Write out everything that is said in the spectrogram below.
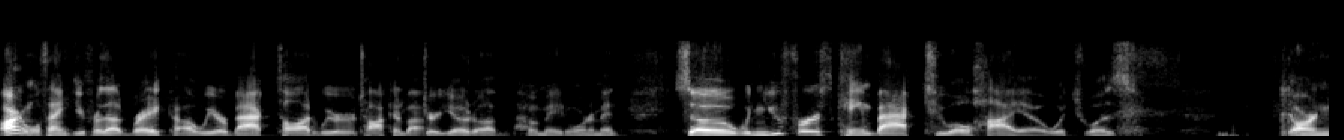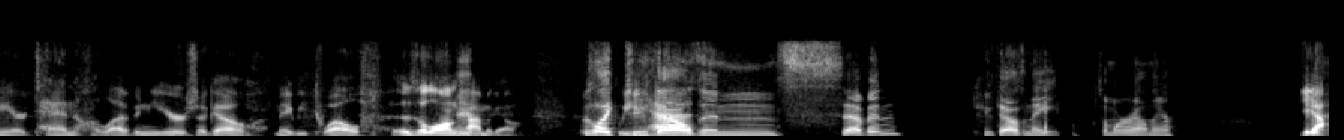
All right. Well, thank you for that break. Uh, we are back, Todd. We were talking about your Yoda homemade ornament. So when you first came back to Ohio, which was darn near 10, 11 years ago, maybe 12. It was a long time ago. It was like We had- 2007, 2008, somewhere around there. Yeah,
